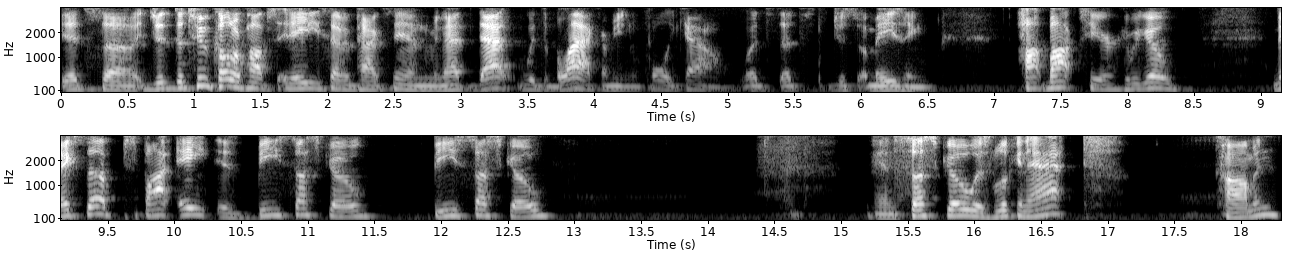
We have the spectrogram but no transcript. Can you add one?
it's uh the two color pops at 87 packs in. I mean that that with the black. I mean, holy cow, that's that's just amazing. Hot box here. Here we go. Next up, spot eight is B Susco. B Susco. And Susco is looking at common,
